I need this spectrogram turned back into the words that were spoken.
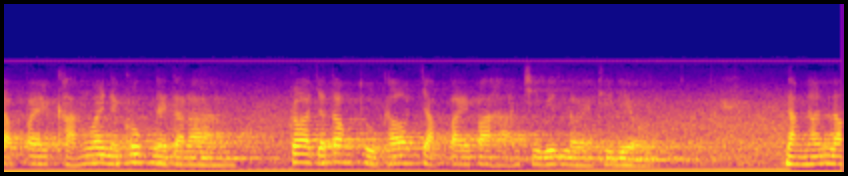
จับไปขังไว้ในคุกในตาราง ก็จะต้องถูกเขาจับไปประหารชีวิตเลยทีเดียว ดังนั้นเรา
